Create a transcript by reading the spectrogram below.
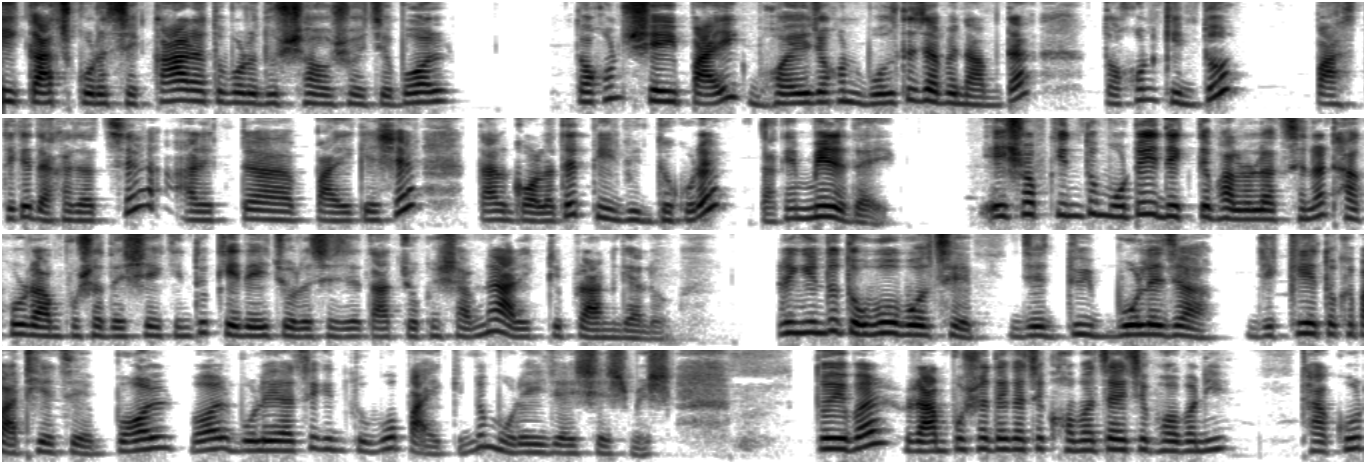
এই কাজ করেছে, কার এত বড় দুঃসাহস হয়েছে, বল। তখন সেই পাইক ভয়ে যখন বলতে যাবে নামটা, তখন কিন্তু পাশ থেকে দেখা যাচ্ছে আরেকটা পাইক এসে তার গলাতে তীরবিদ্ধ করে তাকে মেরে দেয়। এইসব কিন্তু মোটেই দেখতে ভালো লাগছে না ঠাকুর রামপ্রসাদের সে কিন্তু কেঁদেই চলেছে যে তার চোখের সামনে আরেকটি প্রাণ গেল। তিনি কিন্তু তবুও বলছে যে, তুই বলে যা যে, কে তোকে পাঠিয়েছে? বল বল, বলে আছে কিন্তু তবুও পাই কিন্তু মরেই যায় শেষমেশ। তো এবার রামপ্রসাদের কাছে ক্ষমা চাইছে ভবানী ঠাকুর,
